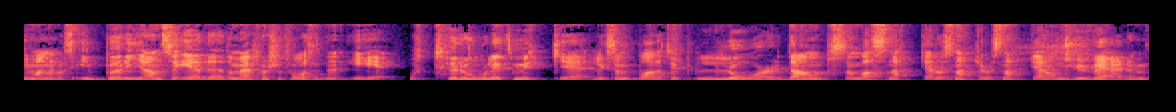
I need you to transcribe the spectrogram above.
i mangan också. I början så är det, de här första två avsnitten är otroligt mycket liksom bara typ lore dumps. De bara snackar och snackar och snackar om hur världen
